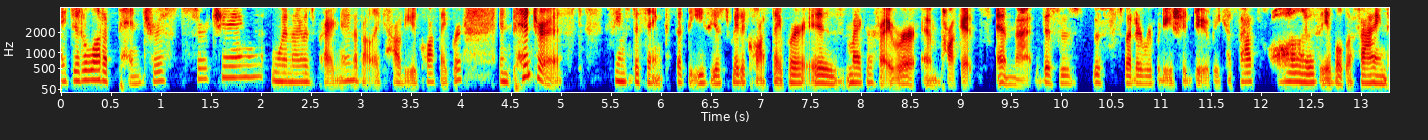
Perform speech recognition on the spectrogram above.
I did a lot of Pinterest searching when I was pregnant about like how do you cloth diaper, and Pinterest seems to think that the easiest way to cloth diaper is microfiber and pockets, and that this is this is what everybody should do because that's all I was able to find,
